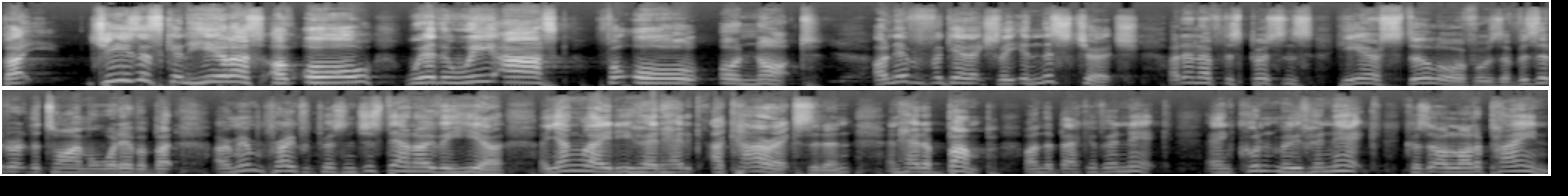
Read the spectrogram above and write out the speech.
But Jesus can heal us of all, whether we ask for all or not. I'll never forget actually in this church. I don't know if this person's here still or if it was a visitor at the time or whatever, but I remember praying for a person just down over here, a young lady who had had a car accident and had a bump on the back of her neck and couldn't move her neck because of a lot of pain.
